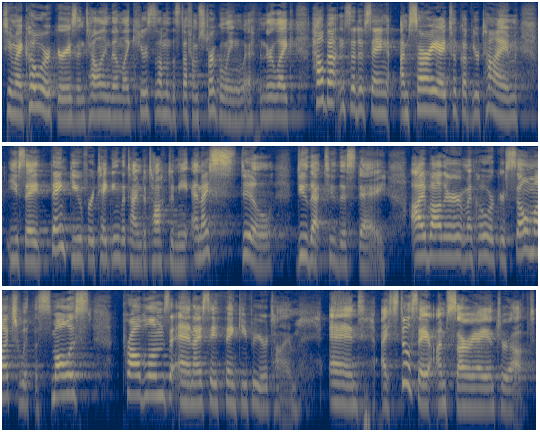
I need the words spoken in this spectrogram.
to my coworkers and telling them like, here's some of the stuff I'm struggling with. And they're like, how about instead of saying, I'm sorry I took up your time, you say, thank you for taking the time to talk to me. And I still do that to this day. I bother my coworkers so much with the smallest problems and I say, thank you for your time. And I still say, I'm sorry I interrupt.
